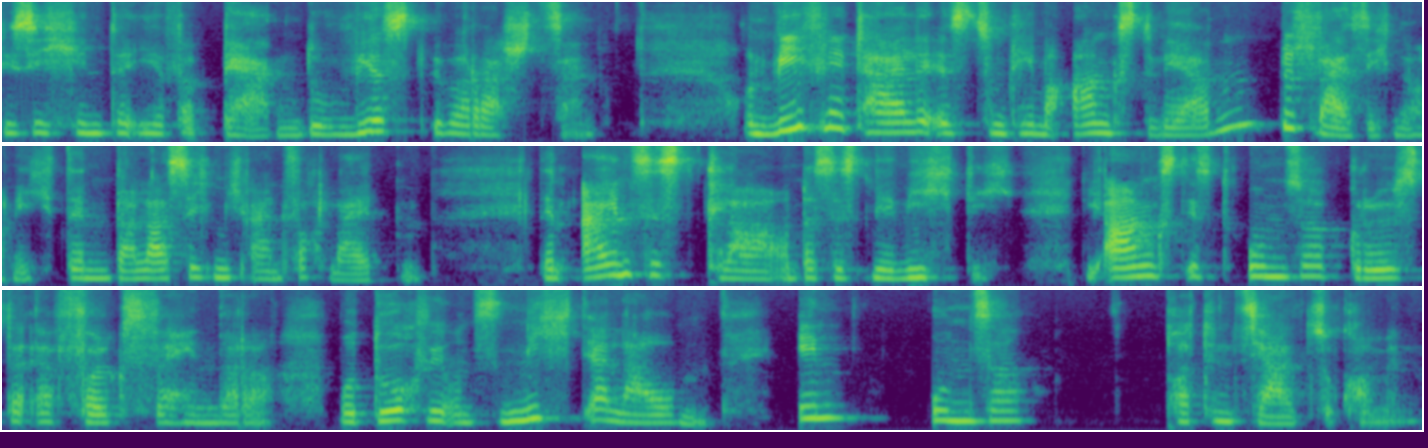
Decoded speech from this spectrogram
die sich hinter ihr verbergen. Du wirst überrascht sein. Und wie viele Teile es zum Thema Angst werden, das weiß ich noch nicht, denn da lasse ich mich einfach leiten. Denn eins ist klar und das ist mir wichtig. Die Angst ist unser größter Erfolgsverhinderer, wodurch wir uns nicht erlauben, in unser Potenzial zu kommen.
